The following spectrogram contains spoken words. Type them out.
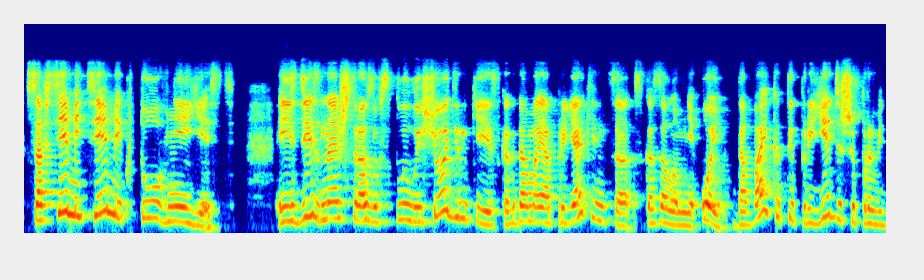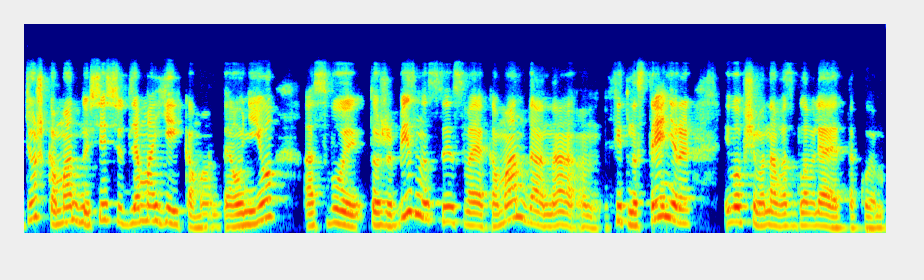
со всеми теми, кто в ней есть. И здесь, знаешь, сразу всплыл еще один кейс, когда моя приятельница сказала мне, ой, давай-ка ты приедешь и проведешь командную сессию для моей команды. А у нее а, свой тоже бизнес и своя команда, она фитнес-тренеры, и, в общем, она возглавляет такой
